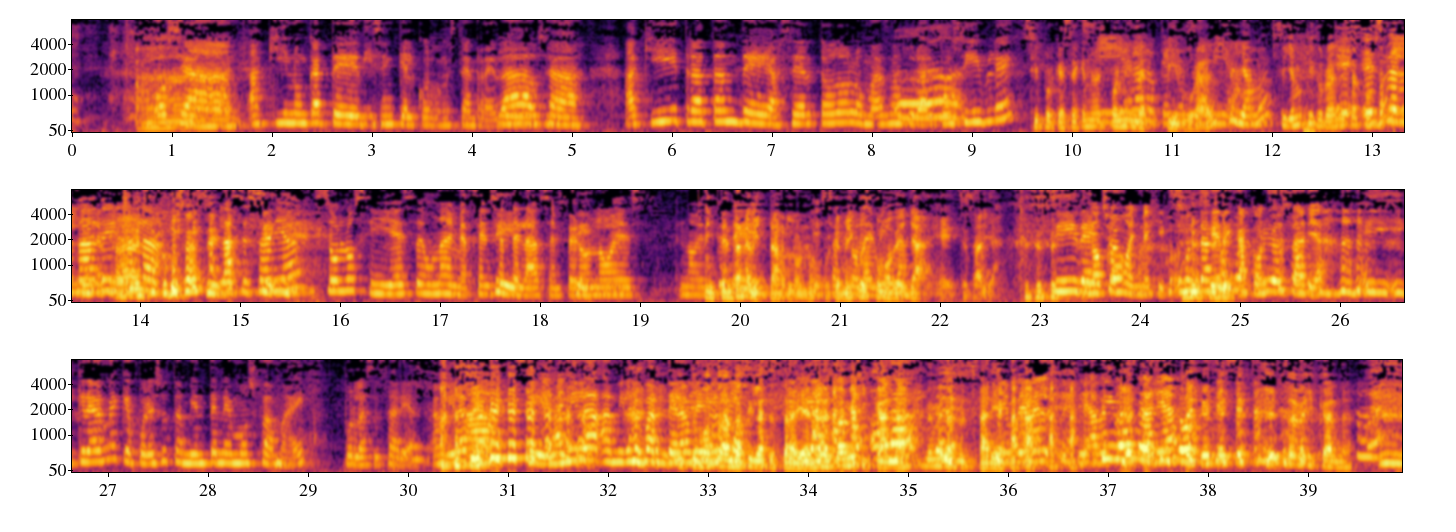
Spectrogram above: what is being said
O sea, ah. aquí nunca te dicen que el cordón está enredado, o sea Aquí tratan de hacer todo lo más natural ah. posible. Sí, porque sé que no les ponen la epidural, ¿se llama? ¿Se llama epidural esta eh, cosa? Es verdad, de hecho ah, la, cesárea solo si es una emergencia te la hacen, pero no es no es Intentan evitarlo, ¿no? Porque en México es como de ya, eh, cesárea. Sí, de no hecho. No como en México. con cesárea. Y, y créanme que por eso también tenemos fama, ¿eh? Por las cesáreas. A mí la, sí, a mí la, a mí la partera me mostrando así la cesárea, ¿no? Estoy mexicana, veme la cesárea. Sí, a ver cesárea. Soy mexicana.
